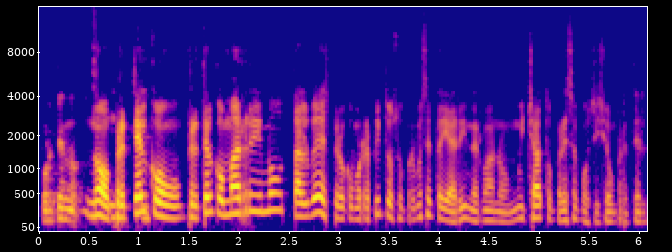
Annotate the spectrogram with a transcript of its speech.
¿Por qué no? No, Pretel con, Pretel con más ritmo, tal vez, pero como repito, su promesa es tallarín, hermano. Muy chato para esa posición, Pretel.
